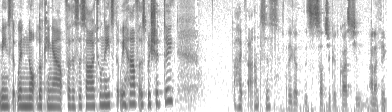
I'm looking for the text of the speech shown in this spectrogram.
means that we're not looking out for the societal needs that we have as we should do. I hope that answers. I think it's such a good question, and I think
